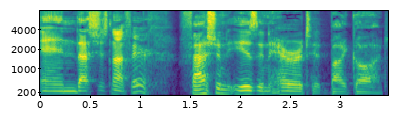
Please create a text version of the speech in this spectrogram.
and that's just not fair. Fashion is inherited by God.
